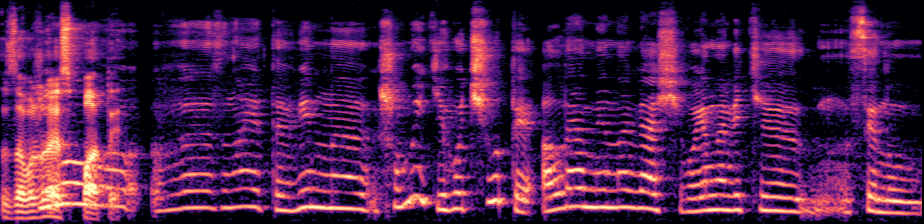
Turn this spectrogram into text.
заважає спати? Ну, ви знаєте, він е, шумить, його чути, але не навязчиво. Я навіть е, сину,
